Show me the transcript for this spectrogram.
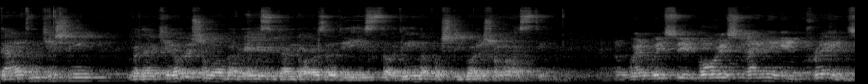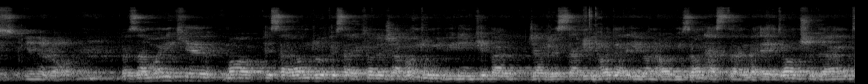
درد می‌کشیم و در کنار شما برای رسیدن به آزادی ایستادیم و پشتیبان شما هستیم. And when we see boys hanging in cranes in Iran, و زمانی که ما پسران رو پسرکان جوان رو می‌بینیم که بر جر ها در ایران آویزان هستند و اعدام شدند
